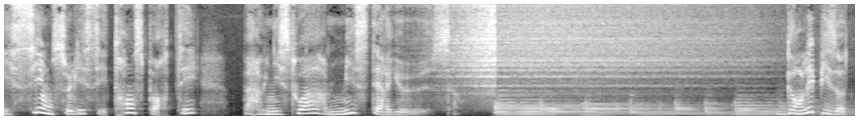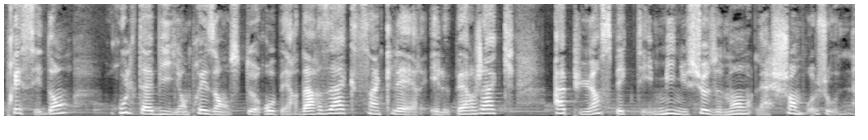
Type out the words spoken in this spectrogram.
Et si on se laissait transporter par une histoire mystérieuse? Dans l'épisode précédent, Rouletabille, en présence de Robert Darzac, Sinclair et le père Jacques, a pu inspecter minutieusement la chambre jaune.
